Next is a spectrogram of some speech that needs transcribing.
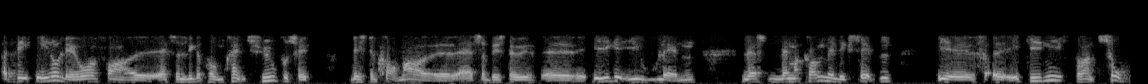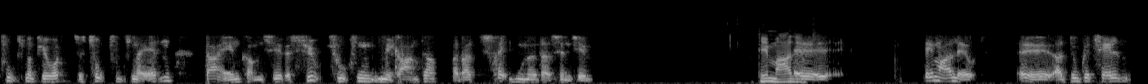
Og det er endnu lavere fra, øh, altså ligger på omkring 20 procent, hvis det kommer, øh, altså hvis det øh, ikke EU-lande. Lad, lad mig komme med et eksempel. I, øh, i Guinea fra 2014 til 2018, der er ankommet ca. 7.000 migranter, og der er 300, der er sendt hjem. Det er meget lavt. Øh, det er meget lavt. Øh, og du kan tale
